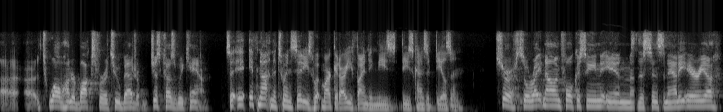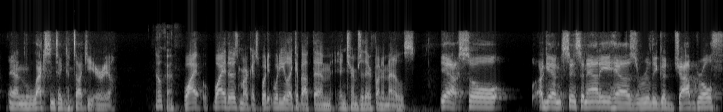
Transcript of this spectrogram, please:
uh, uh, 1200 bucks for a two bedroom just because we can. So if not in the twin cities what market are you finding these these kinds of deals in? Sure. So right now i'm focusing in the cincinnati area and lexington kentucky area. Okay. Why why those markets? What, what do you like about them in terms of their fundamentals? Yeah. So again, Cincinnati has really good job growth.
